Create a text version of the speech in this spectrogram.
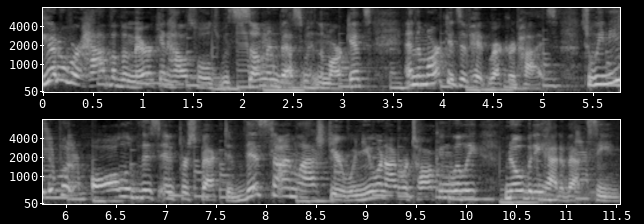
you got over half of American households with some investment in the markets, and the markets have hit record highs. So we need to put all of this in perspective. This time last year, when you and I were talking, Willie, nobody had a vaccine.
